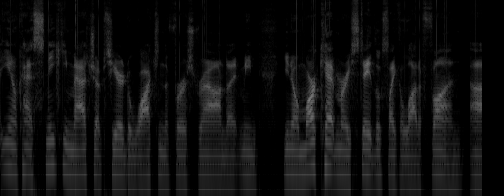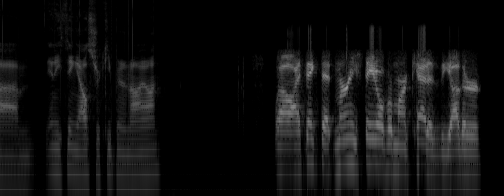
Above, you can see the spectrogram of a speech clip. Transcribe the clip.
you know kind of sneaky matchups here to watch in the first round? I mean, you know, Marquette Murray State looks like a lot of fun. Um, anything else you're keeping an eye on? Well, I think that Murray State over Marquette is the other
